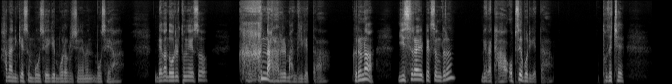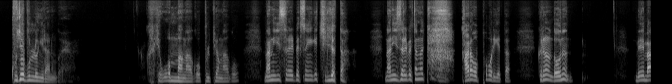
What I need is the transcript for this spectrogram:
하나님께서 모세에게 뭐라 그러시냐면 모세야 내가 너를 통해서 큰 나라를 만들겠다. 그러나 이스라엘 백성들은 내가 다 없애버리겠다. 도대체 구제불능이라는 거예요. 그렇게 원망하고 불평하고 나는 이스라엘 백성에게 질렸다. 나는 이스라엘 백성을 다 갈아엎어버리겠다. 그러나 너는 내, 마,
